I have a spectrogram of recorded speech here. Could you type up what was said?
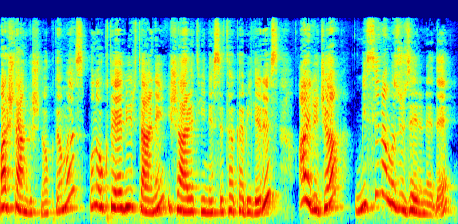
başlangıç noktamız. Bu noktaya bir tane işaret iğnesi takabiliriz. Ayrıca misinamız üzerine de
